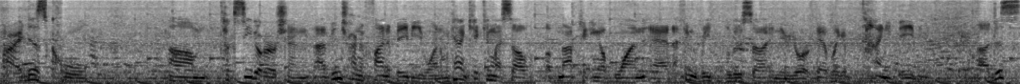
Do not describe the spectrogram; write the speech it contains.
All right, this is cool. Um, tuxedo urchin. I've been trying to find a baby one. I'm kind of kicking myself of not picking up one at I think Reef Palooza in New York. They have like a tiny baby. Uh, this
